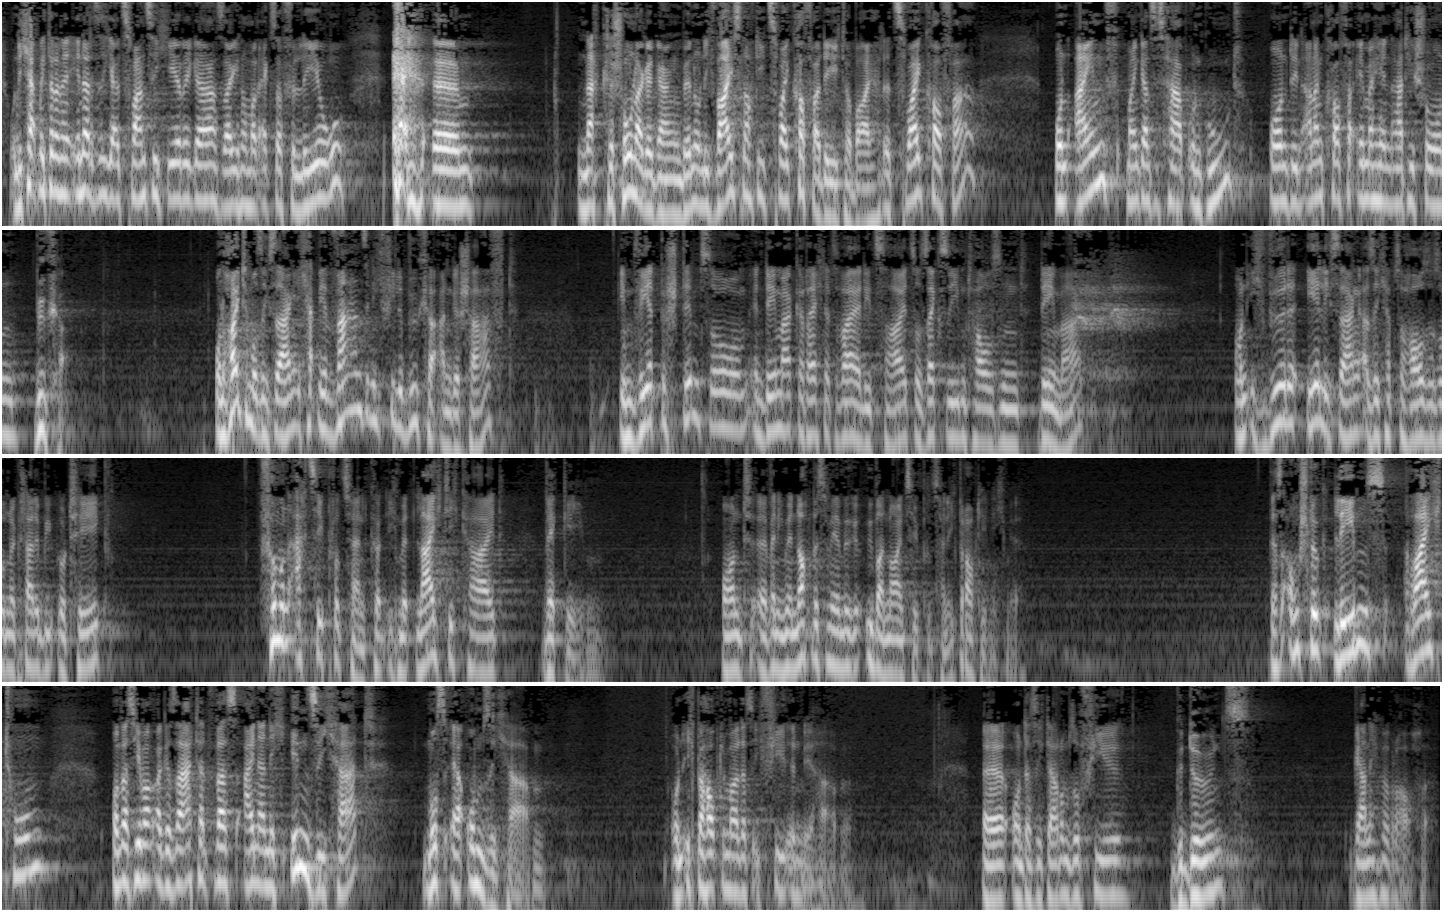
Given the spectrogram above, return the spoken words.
Und ich habe mich daran erinnert, dass ich als 20-Jähriger, sage ich nochmal extra für Leo, ähm, nach Krishona gegangen bin und ich weiß noch die zwei Koffer, die ich dabei hatte. Zwei Koffer und einen mein ganzes Hab und Gut und den anderen Koffer immerhin hatte ich schon Bücher. Und heute muss ich sagen, ich habe mir wahnsinnig viele Bücher angeschafft. Im Wert bestimmt so in D-Mark gerechnet, war ja die Zeit, so 6.000, 7.000 D-Mark. Und ich würde ehrlich sagen, also ich habe zu Hause so eine kleine Bibliothek, 85 Prozent könnte ich mit Leichtigkeit weggeben. Und äh, wenn ich mir noch ein bisschen mehr möge, über 90 Prozent. Ich brauche die nicht mehr. Das ist auch ein Stück Lebensreichtum. Und was jemand mal gesagt hat, was einer nicht in sich hat, muss er um sich haben. Und ich behaupte mal, dass ich viel in mir habe. Äh, und dass ich darum so viel Gedöns gar nicht mehr brauche.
